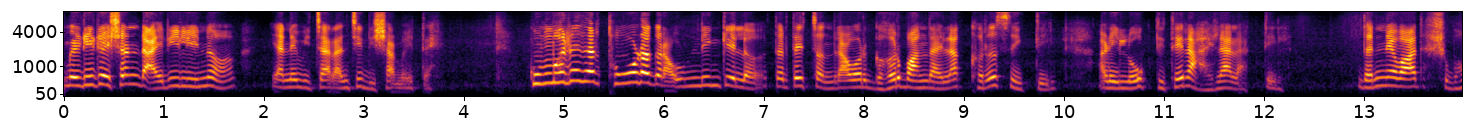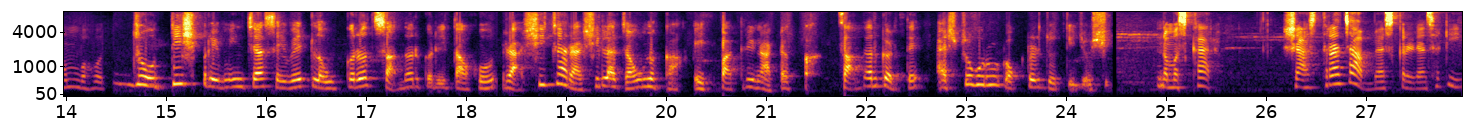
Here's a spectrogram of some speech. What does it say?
मेडिटेशन डायरी लिहिणं याने विचारांची दिशा मिळते. कुंभने जर थोडं ग्राउंडिंग केलं तर ते चंद्रावर घर बांधायला खरंच निघतील आणि लोक तिथे राहायला लागतील. धन्यवाद शुभम भवत ज्योतिष प्रेमींच्या सेवेत लवकरच सादर करीत आहोत. राशीच्या राशीला जाऊ नका. एक पात्री नाटक. सादर करते ॲस्ट्रोगुरू डॉक्टर ज्योती जोशी. नमस्कार. शास्त्राचा अभ्यास करण्यासाठी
